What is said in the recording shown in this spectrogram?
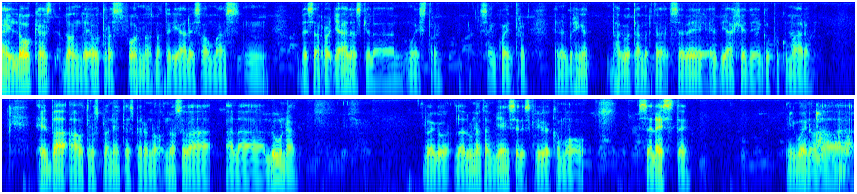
hay locas donde otras formas materiales aún más mm, desarrolladas que la nuestra se encuentran. En el Bhagavatamrita se ve el viaje de Gopakumara. Él va a otros planetas, pero no, no se va a la luna. Luego, la luna también se describe como celeste. Y bueno, la,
